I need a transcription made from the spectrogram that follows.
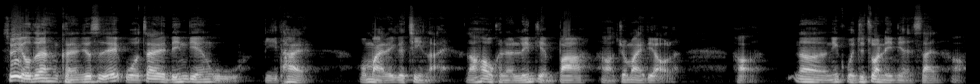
所以有的人可能就是诶，我在零点五以太我买了一个进来，然后可能零点八啊就卖掉了。好，那你我就赚零点三啊。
